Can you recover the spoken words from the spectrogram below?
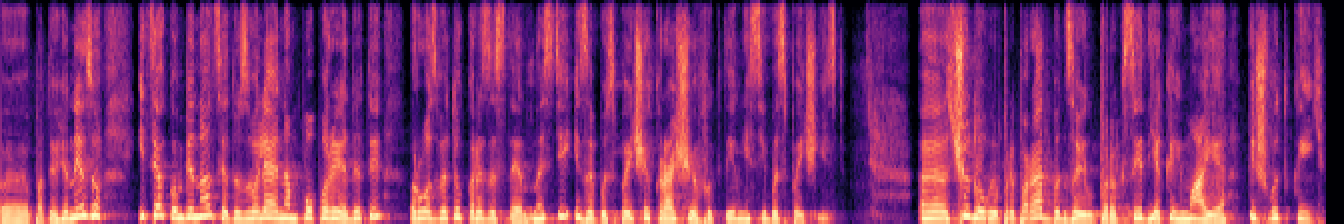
е, патогенезу. І ця комбінація дозволяє нам попередити розвиток резистентності і забезпечує кращу ефективність і безпечність. Е, Чудовий препарат бензоїлпероксид, який має і швидкий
